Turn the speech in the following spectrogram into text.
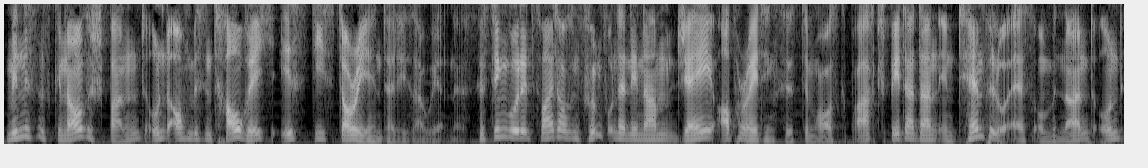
mindestens genauso spannend und auch ein bisschen traurig ist die Story hinter dieser Weirdness. Das Ding wurde 2005 unter dem Namen J Operating System rausgebracht, später dann in Temple OS umbenannt und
